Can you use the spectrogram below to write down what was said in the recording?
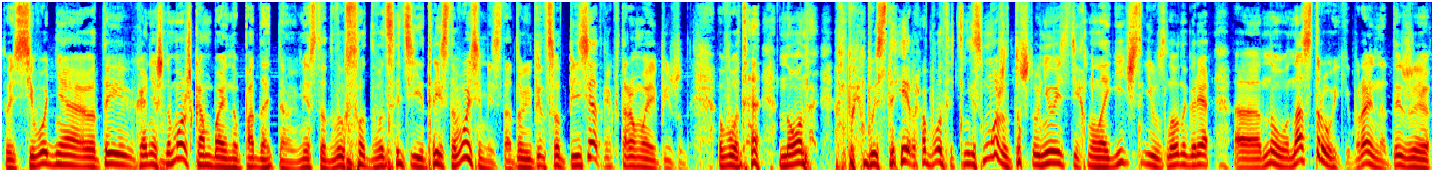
То есть сегодня э, ты, конечно, можешь комбайну подать там вместо 220 и 380, а то и 550, как в трамвае пишут. Вот. Но он быстрее работать не сможет, потому что у него есть технологические, условно говоря, э, ну, настройки, правильно? Ты же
